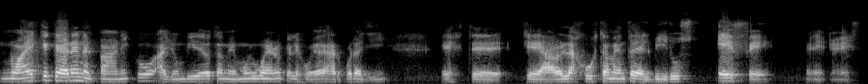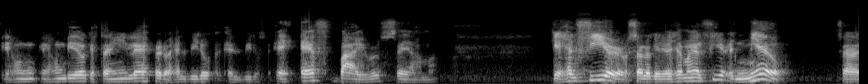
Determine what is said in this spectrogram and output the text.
no hay que caer en el pánico. Hay un video también muy bueno que les voy a dejar por allí, este, que habla justamente del virus F. Eh, Es, es un, es un video que está en inglés, pero es el virus, el virus F-virus se llama, que es el fear, o sea, lo que ellos llaman el fear, el miedo. O sea,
